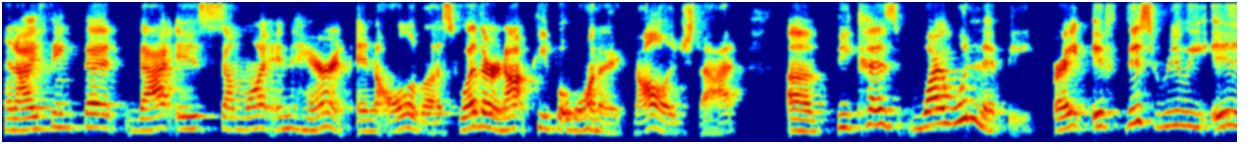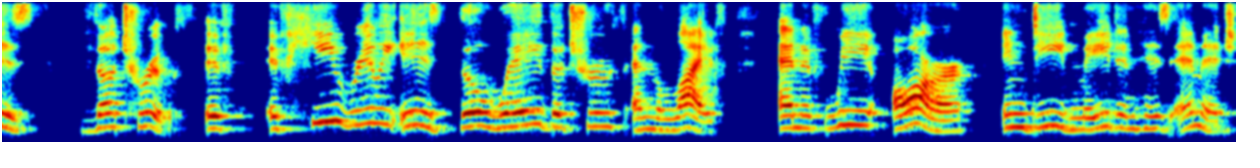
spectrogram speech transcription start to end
and I think that that is somewhat inherent in all of us, whether or not people want to acknowledge that. Um, because why wouldn't it be, right? If this really is the truth, if if he really is the way, the truth, and the life, and if we are indeed made in his image,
